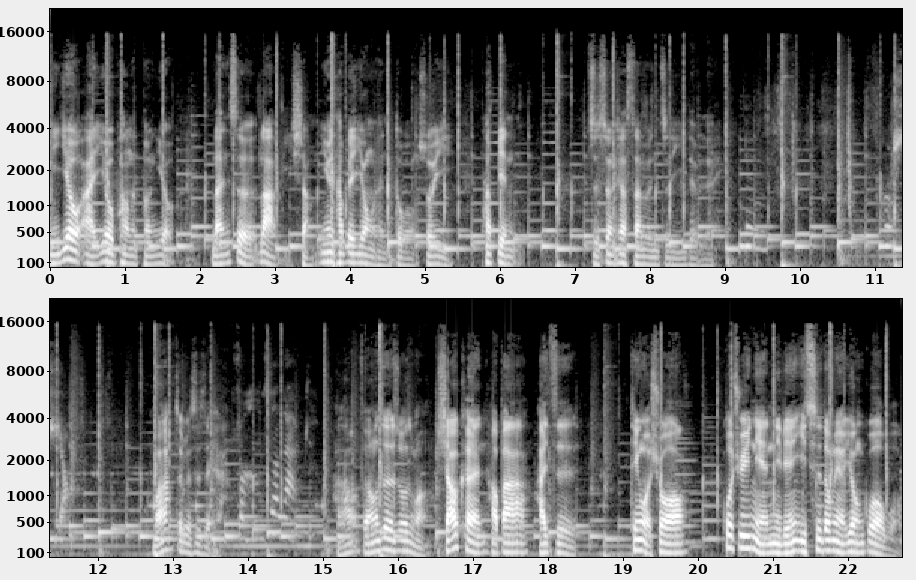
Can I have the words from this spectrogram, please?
你又矮又胖的朋友，蓝色蜡笔上，因为它被用了很多，所以它变只剩下三分之一，对不对？嗯，不小。哇，这个是谁啊？粉红色蜡笔。好，粉红色说什么？小肯，好吧，孩子，听我说，过去一年你连一次都没有用过我，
